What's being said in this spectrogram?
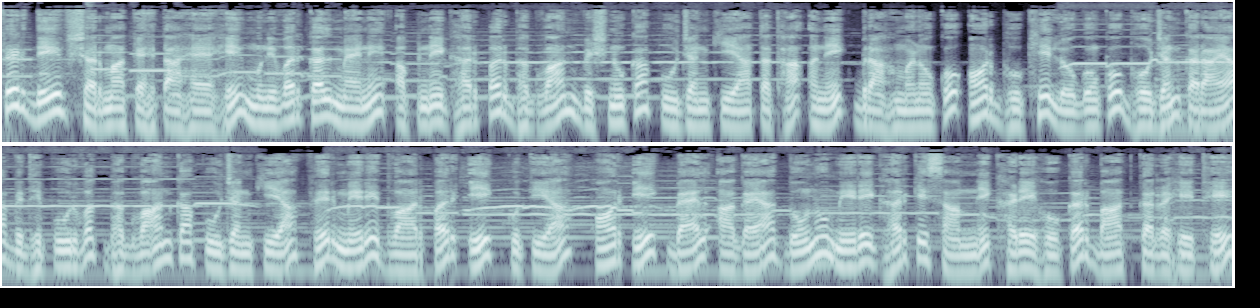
फिर देव शर्मा कहता है, हे मुनिवर, कल मैंने अपने घर पर भगवान विष्णु का पूजन किया तथा अनेक ब्राह्मणों को और भूखे लोगों को भोजन कराया विधि पूर्वक भगवान का पूजन किया, फिर मेरे द्वार पर एक कुतिया और एक बैल आ गया, दोनों मेरे घर के सामने खड़े होकर बात कर रहे थे,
